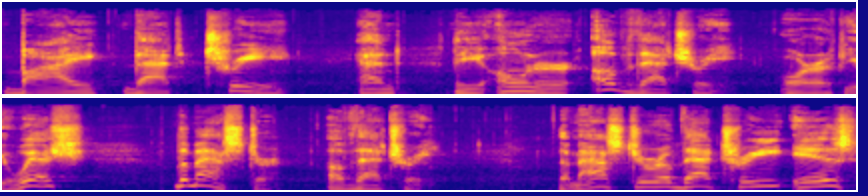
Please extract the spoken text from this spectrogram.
by that tree and the owner of that tree, or if you wish, the master of that tree. The master of that tree is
